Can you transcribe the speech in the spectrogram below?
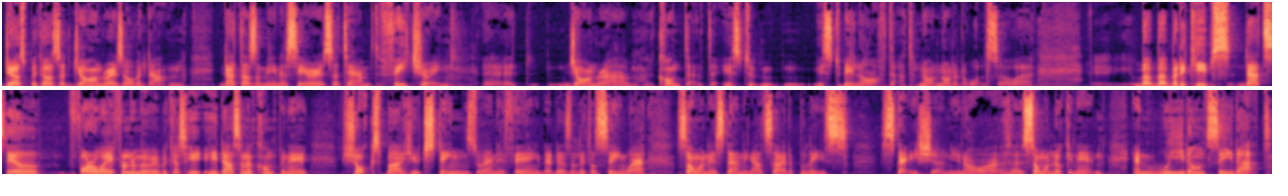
just because a genre is overdone that doesn't mean a serious attempt featuring uh, genre content is to is to be laughed at. Not not at all. So, uh, but but but he keeps that still far away from the movie because he he doesn't accompany shocks by huge stings or anything. That there's a little scene where someone is standing outside a police station, you know, uh, someone looking in, and we don't see that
